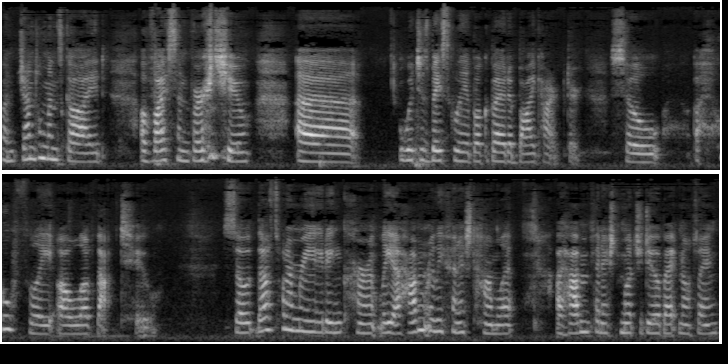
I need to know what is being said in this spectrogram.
A Gentleman's Guide of Vice and Virtue, uh, which is basically a book about a bi character. So uh, hopefully, I'll love that too. So that's what I'm reading currently. I haven't really finished Hamlet. I haven't finished Much Ado About Nothing.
